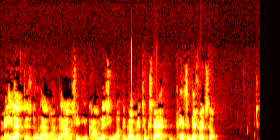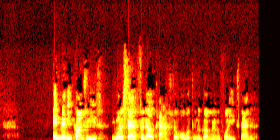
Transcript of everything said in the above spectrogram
Many leftists do that. Want to do obviously if you're communist, you want the government to expand. Here's the difference though. In many countries, you understand Fidel Castro overthrew the government before he expanded it.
